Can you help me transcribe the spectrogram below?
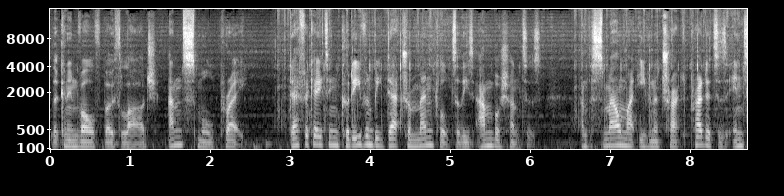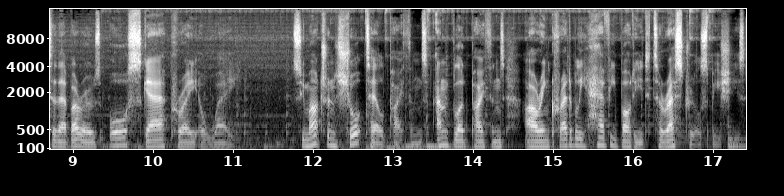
that can involve both large and small prey. Defecating could even be detrimental to these ambush hunters, and the smell might even attract predators into their burrows or scare prey away. Sumatran short-tailed pythons and blood pythons are incredibly heavy-bodied terrestrial species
